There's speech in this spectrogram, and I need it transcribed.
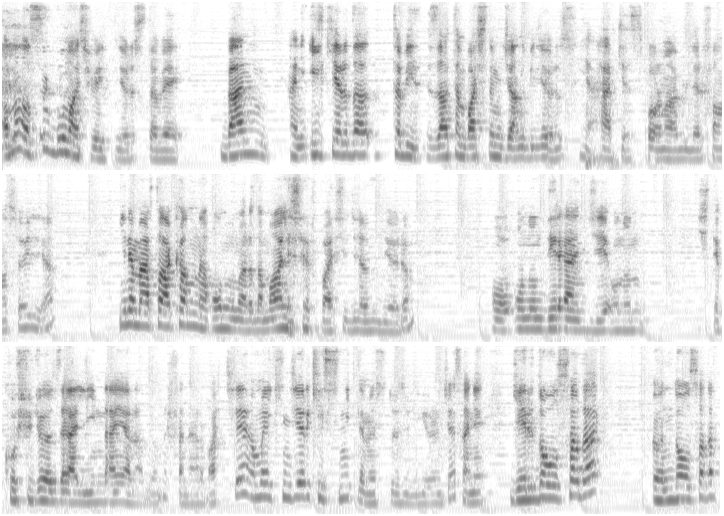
Ama asıl bu maç bekliyoruz tabii. Ben hani ilk yarıda tabii zaten başlamayacağını biliyoruz. Yani herkes spor muhabirleri falan söylüyor. Yine Mert Hakan'la 10 numarada maalesef başlayacağız diyorum. O onun direnci, onun işte koşucu özelliğinden yararlanır Fenerbahçe. Ama ikinci yarı kesinlikle Mesut Özil'i göreceğiz. Hani geride olsa da önde olsa da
